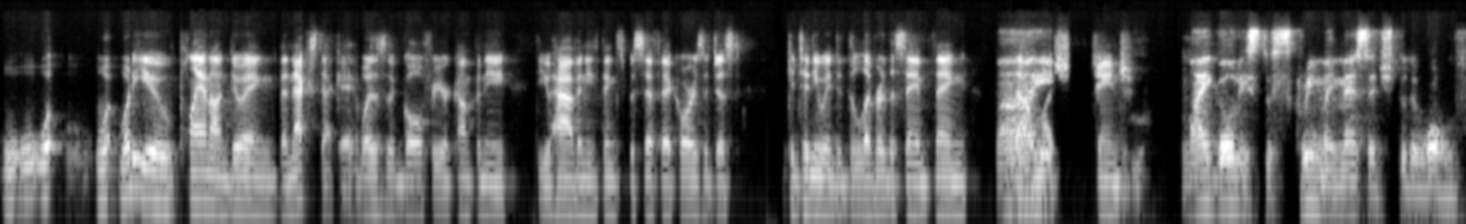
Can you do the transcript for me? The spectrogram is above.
what, what what do you plan on doing the next decade? What is the goal for your company? Do you have anything specific, or is it just continuing to deliver the same thing my, without much change? My goal is to scream my message to the world.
